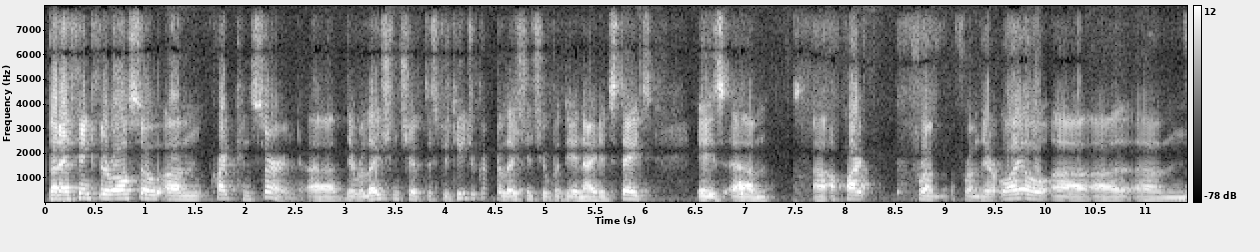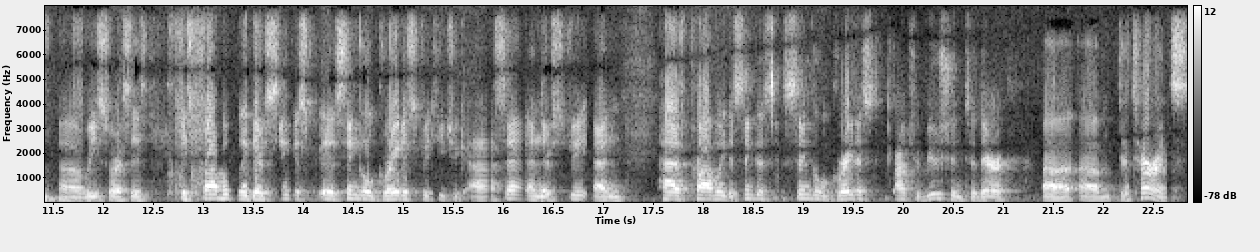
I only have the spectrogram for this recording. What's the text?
but I think they're also um, quite concerned. Uh, the relationship, the strategic relationship with the United States, is um, uh, apart from from their oil uh, uh um, uh, resources, is probably their single uh, single greatest strategic asset, and their street and has probably the single single greatest contribution to their um, deterrence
